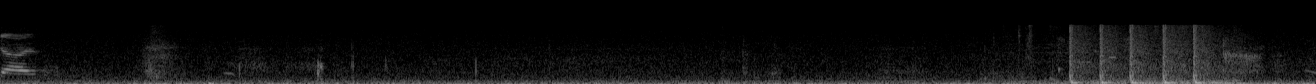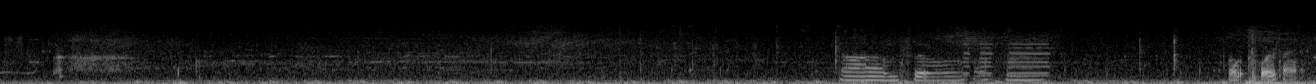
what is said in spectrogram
guys. Um, so, um, what was that?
